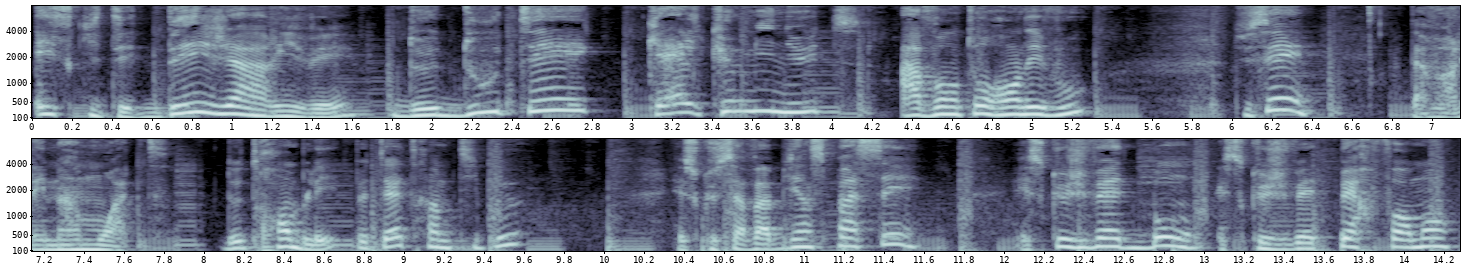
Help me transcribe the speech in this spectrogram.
Est-ce qu'il t'est déjà arrivé de douter quelques minutes avant ton rendez-vous? Tu sais, d'avoir les mains moites, de trembler peut-être un petit peu? Est-ce que ça va bien se passer? Est-ce que je vais être bon? Est-ce que je vais être performant?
